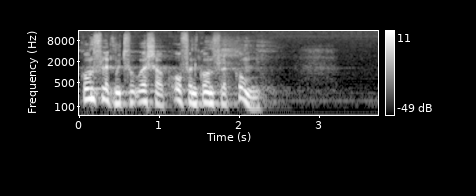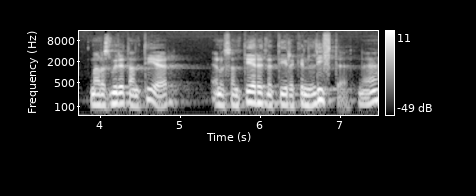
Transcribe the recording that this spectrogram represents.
konflik moet veroorsaak of in konflik kom maar ons moet dit hanteer en ons hanteer dit natuurlik in liefde, né?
